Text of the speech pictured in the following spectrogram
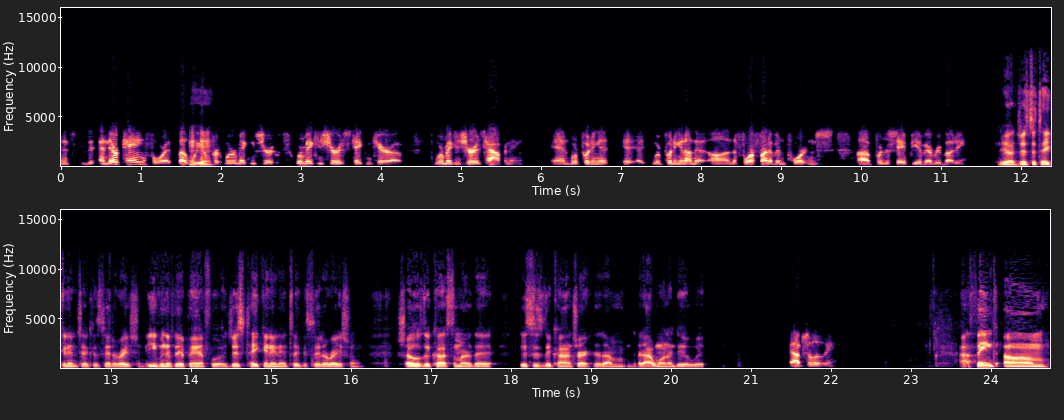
and it's and they're paying for it. But mm-hmm. we're we're making sure we're making sure it's taken care of. We're making sure it's happening, and we're putting it, it we're putting it on the on the forefront of importance uh, for the safety of everybody. Yeah, just to take it into consideration, even if they're paying for it, just taking it into consideration shows the customer that this is the contract that I'm that I want to deal with. Absolutely. I think um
